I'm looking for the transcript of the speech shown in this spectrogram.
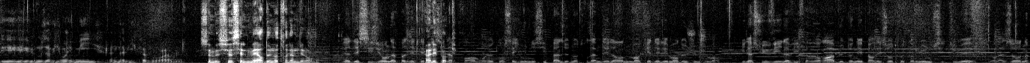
et nous avions émis un avis favorable. Ce monsieur, c'est le maire de Notre-Dame-des-Landes. La décision n'a pas été À facile à prendre. Le conseil municipal de Notre-Dame-des-Landes manquait d'éléments de jugement. Il a suivi l'avis favorable donné par les autres communes situées sur la zone,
